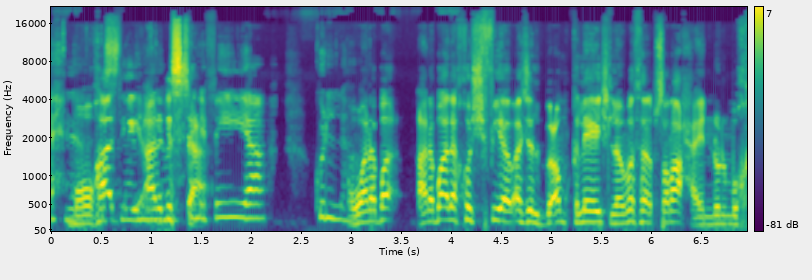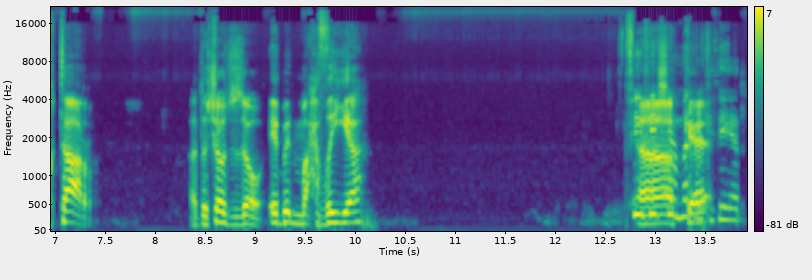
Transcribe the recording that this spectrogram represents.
إحنا مو هذه أنا لسه. كلها. وأنا ب... أنا بالي أخش فيها أجل بعمق ليش؟ لأنه مثلا بصراحة إنه المختار شوزو ابن محظية؟ في في أشياء مرة كثير.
